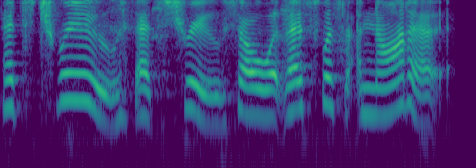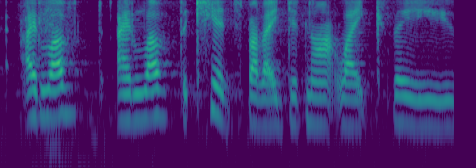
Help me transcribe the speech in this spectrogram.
That's true. That's true. So this was not a. I loved. I loved the kids, but I did not like the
